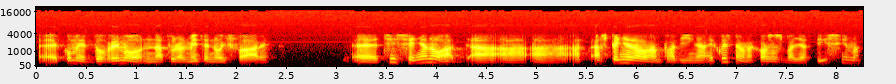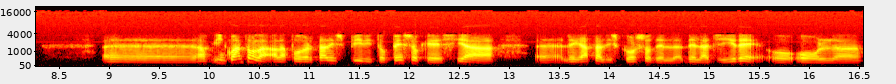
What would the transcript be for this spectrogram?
eh, come dovremmo naturalmente noi fare. Eh, ci insegnano a, a, a, a, spegnere la lampadina e questa è una cosa sbagliatissima. Eh, in quanto alla, alla, povertà di spirito penso che sia eh, legata al discorso del, dell'agire o, o il,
